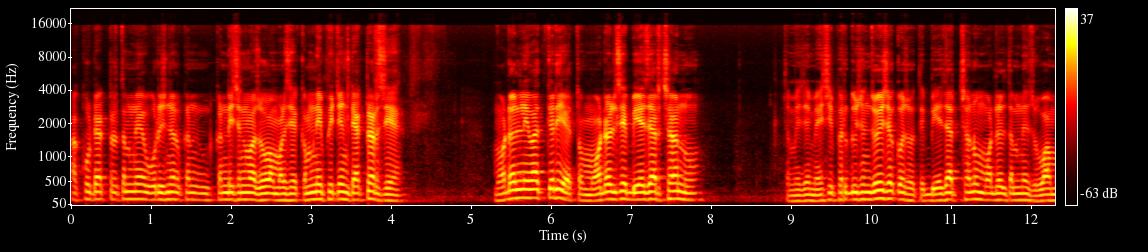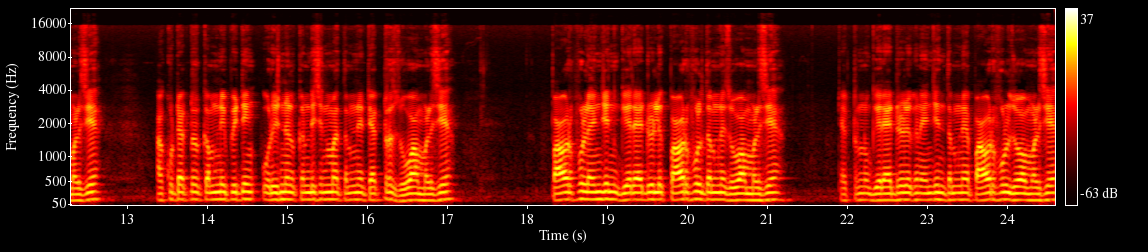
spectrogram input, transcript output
આખું ટ્રેક્ટર તમને ઓરિજિનલ કન્ડિશનમાં જોવા મળશે. કંપની ફિટિંગ ટ્રેક્ટર છે. મોડલની વાત કરીએ તો મોડલ છે બે હજાર છનું તમે જે મેસી ફર્ગ્યુશન જોઈ શકો છો તે બે હજાર છનું મોડલ તમને જોવા મળશે. આખું ટ્રેક્ટર કંપની ફિટિંગ ઓરિજિનલ કન્ડિશનમાં તમને ટ્રેક્ટર જોવા મળશે. Powerful engine gear hydraulic powerful તમને જોવા મળશે. ટ્રેક્ટરનું ગેર હાઇડ્રોલિક અને એન્જિન તમને પાવરફુલ જોવા મળશે.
